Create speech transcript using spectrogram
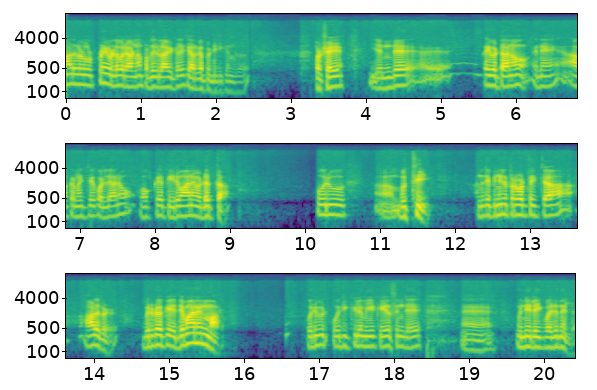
ആളുകൾ ഉൾപ്പെടെയുള്ളവരാണ് പ്രതികളായിട്ട് ചേർക്കപ്പെട്ടിരിക്കുന്നത്. പക്ഷേ എന്റെ കൈവെട്ടാനോ എന്നെ ആക്രമിച്ച് കൊല്ലാനോ ഒക്കെ തീരുമാനമെടുത്ത ഒരു ബുദ്ധി അതിന്റെ പിന്നിൽ പ്രവർത്തിച്ച ആളുകൾ ഇവരുടെയൊക്കെ യജമാനന്മാർ ഒരു ഒരിക്കലും ഈ കേസിന്റെ മുന്നിലേക്ക് വരുന്നില്ല.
